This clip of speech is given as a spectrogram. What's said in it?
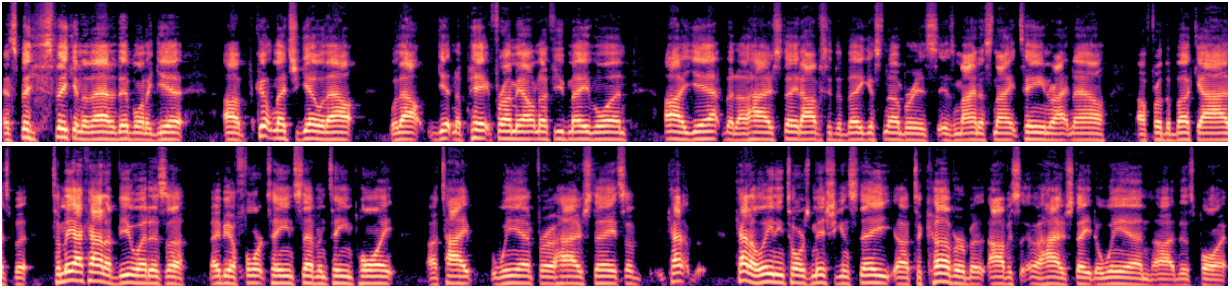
and speak, speaking of that, I did want to get uh couldn't let you go without without getting a pick from you. I don't know if you've made one uh yet, but Ohio State obviously the Vegas number is is minus 19 right now uh, for the Buckeyes. But to me, I kind of view it as a maybe a 14, 17 point uh, type win for Ohio State. So kind of kind of leaning towards Michigan State uh, to cover, but obviously Ohio State to win uh, at this point.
